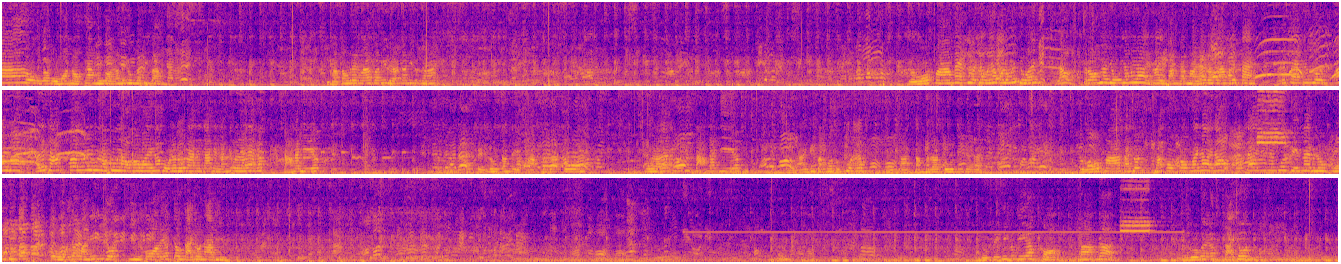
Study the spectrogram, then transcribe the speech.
วโอ้โหบอลออกข้างไปก่อนแล้วไปดุ้มครับบิ๊กบังพี่บังต้องเร่งแล้วตอนนี้เหลือนาทีสุดท้าย โยกมาแม่นด้วยเจ้าเนี้ยบอลลงได้สวย แล้วรอเพื่อนอยู่ยังไม่ได้ให้ทันกันใหม่ให้ตรงกลางหมายเลขแปดหมายเลขแปดดึงอยู่ให้มาหมายเลขสามเปิดตรงนี้ผู้รับตูยังออกมาไวครับโอ้โหแล้วรู้เวลาในการแข่งขันช่วงเวลาแรกครับสามนาทีครับเป็นลูกตั้งแต่ปากประตูครับเวลาแรกนี่ลดอยู่สามนาทีครับเวลาให้บิ๊กบังพอสมควรครับในการทำประตูที่จะได้ โยกมาสายชนพักอกลงไว้ได้แล้วโดนได้นิดนึงพูดสินได้เป็นลูกฟรีคิกครับ โอ้โหจังหวะนี้นี่โยนขี่คอเลยครับเจ้าสายชนอาดีมาดูฟรีคิกลูกนี้ครับของทางด้าน รวมเลยครับสายชน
